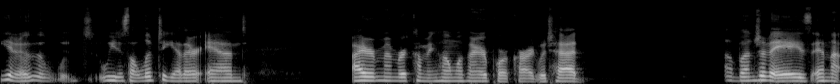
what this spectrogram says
you know, we just all lived together. And I remember coming home with my report card, which had a bunch of A's, and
